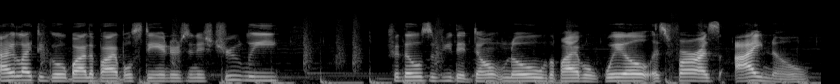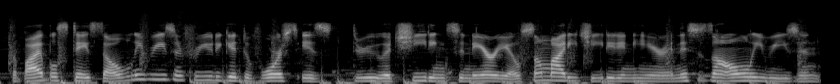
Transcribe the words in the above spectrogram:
i like to go by the bible standards and it's truly for those of you that don't know the bible well as far as i know the bible states the only reason for you to get divorced is through a cheating scenario somebody cheated in here and this is the only reason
